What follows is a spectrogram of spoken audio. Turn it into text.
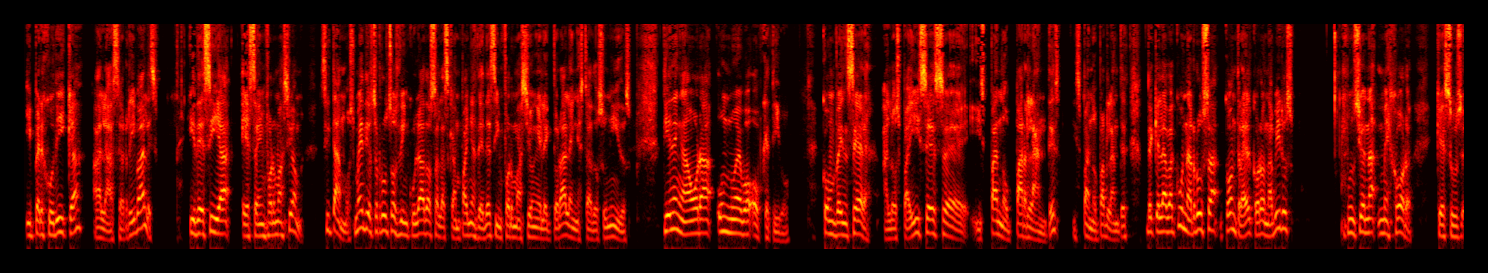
y perjudica a las rivales. Y decía esa información. Citamos, medios rusos vinculados a las campañas de desinformación electoral en Estados Unidos tienen ahora un nuevo objetivo convencer a los países eh, hispanoparlantes, hispanoparlantes de que la vacuna rusa contra el coronavirus funciona mejor que sus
